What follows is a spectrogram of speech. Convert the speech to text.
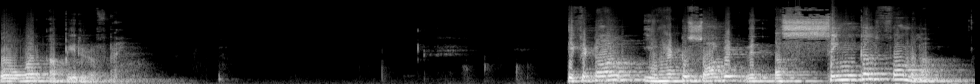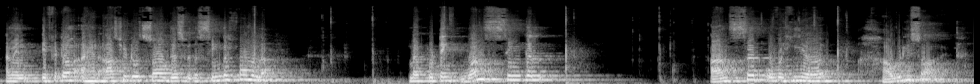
over a period of time. if at all you had to solve it with a single formula, I mean, if at all I had asked you to solve this with a single formula, by putting one single answer over here, how would you solve it?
